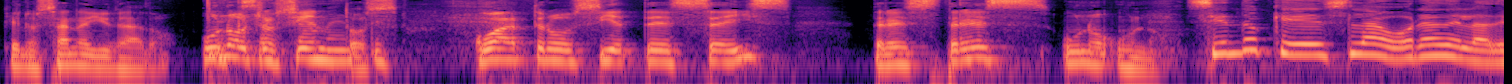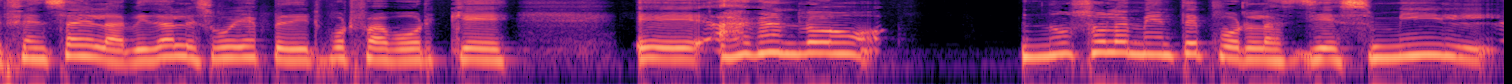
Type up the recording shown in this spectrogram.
que nos han ayudado. 1-800-476-3311. Siendo que es la hora de la defensa de la vida, les voy a pedir por favor que eh, háganlo no solamente por las diez mil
